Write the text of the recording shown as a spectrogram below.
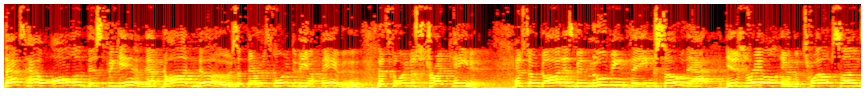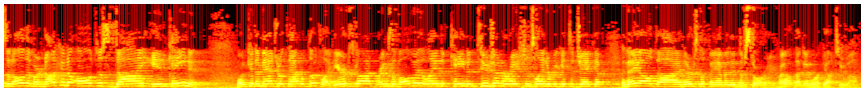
That's how all of this began. That God knows that there is going to be a famine that's going to strike Canaan. And so God has been moving things so that Israel and the 12 sons and all of them are not going to all just die in Canaan. One can imagine what that would look like. Here's God, brings them all the way to the land of Canaan. Two generations later, we get to Jacob, and they all die. There's the famine, end of story. Well, that didn't work out too well.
